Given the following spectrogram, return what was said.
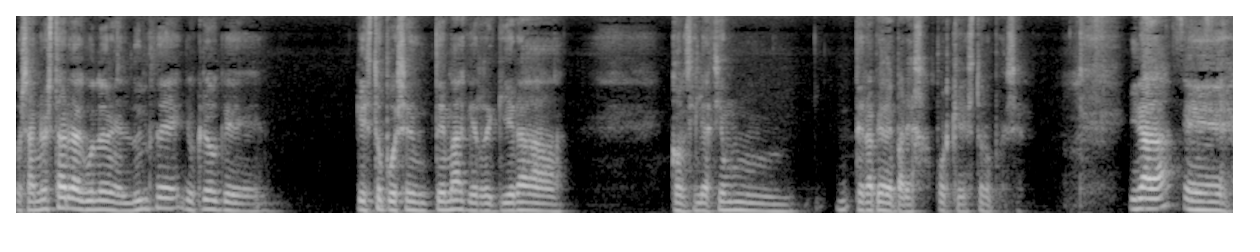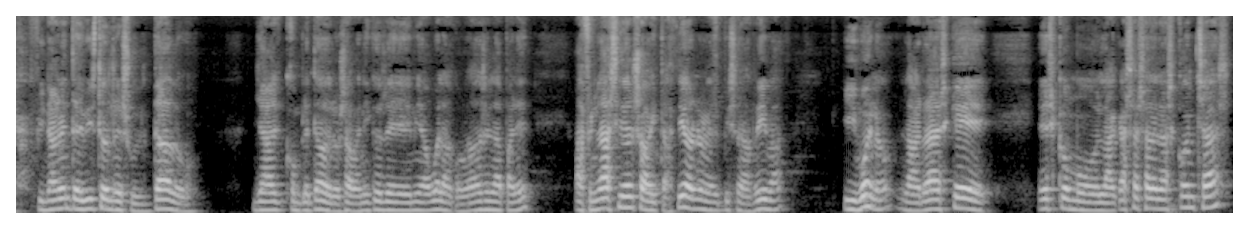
O sea, no estar de acuerdo en el dulce, yo creo que, esto puede ser un tema que requiera conciliación, terapia de pareja, porque esto no puede ser. Y nada, eh, finalmente he visto el resultado ya completado de los abanicos de mi abuela colgados en la pared. Al final ha sido en su habitación, en el piso de arriba. Y bueno, la verdad es que es como la casa esa de las conchas,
